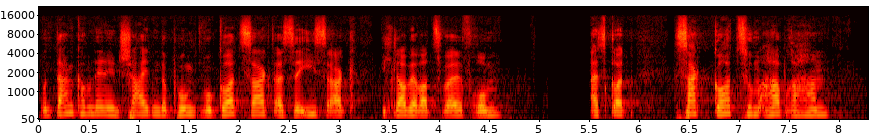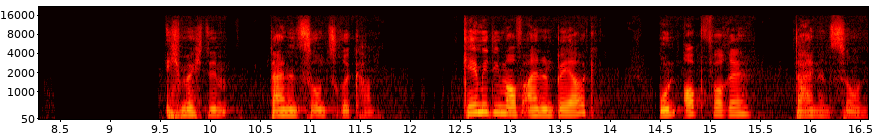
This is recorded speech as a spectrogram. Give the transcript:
und dann kommt ein entscheidender Punkt, wo Gott sagt, als der Isaac, ich glaube, er war zwölf rum, als Gott, sagt Gott zum Abraham, ich möchte deinen Sohn zurückhaben. Geh mit ihm auf einen Berg und opfere deinen Sohn.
